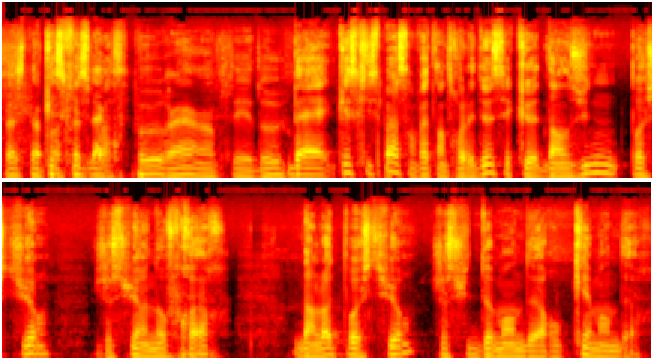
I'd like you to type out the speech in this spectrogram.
Parce que t'as pas Qu'est-ce fait qui de se la passe? coupure hein, entre les deux. ben, qu'est-ce qui se passe en fait entre les deux? C'est que dans une posture, je suis un offreur. Dans l'autre posture, je suis demandeur ou quémandeur.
